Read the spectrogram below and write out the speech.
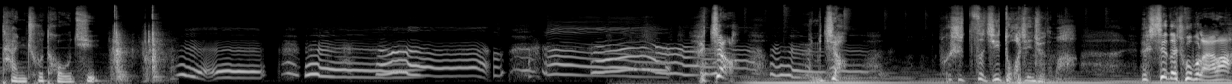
探出头去。叫！你们叫！不是自己躲进去的吗？现在出不来了？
